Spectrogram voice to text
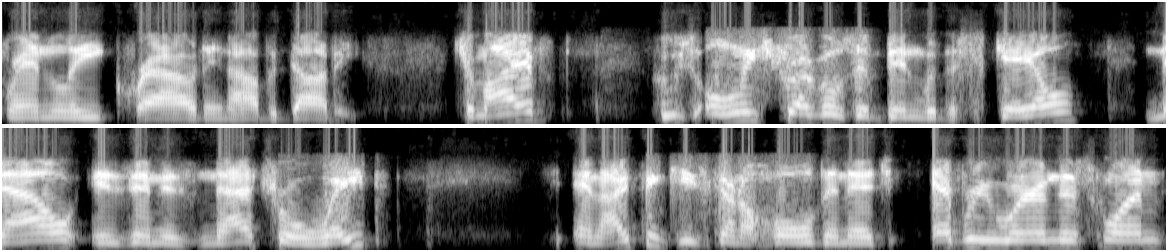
friendly crowd in Abu Dhabi. Chimaev, whose only struggles have been with the scale now is in his natural weight, and I think he's going to hold an edge everywhere in this one.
